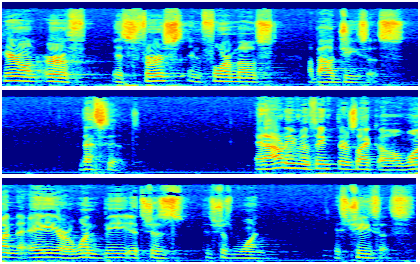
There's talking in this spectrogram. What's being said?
here on earth is first and foremost about Jesus. That's it. And I don't even think there's like a 1A or a 1B. It's just, it's just one. It's Jesus.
